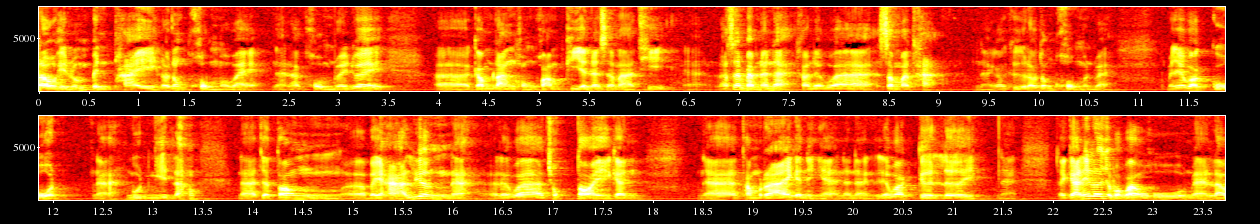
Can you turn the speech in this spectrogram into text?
เราเห็นว่ามันเป็นภัยเราต้องข่มเอาไว้นะแล้วข่มไว้ด้วยกำลังของความเพียรและสมาธิลักษณะแบบนั้นน่ะเขาเรียกว่าสมถะนะก็คือเราต้องข่มมันไว้ ไม่ใช่ว่าโกรธนะหงุดหงิดแล้วนะจะต้องไปหาเรื่องนะเรียกว่าชกต่อยกันนะทำร้ายกันอย่างเงี้ยนั่นนะเรียกว่าเกินเลยนะแต่การที่เราจะบอกว่าโอ้โหแหมเรา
